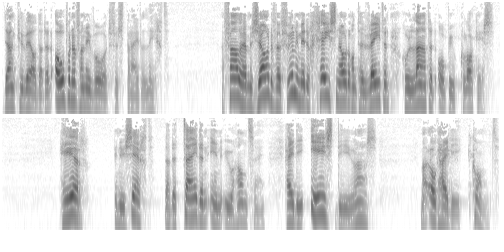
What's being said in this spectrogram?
dank u wel dat het openen van uw woord verspreid ligt. vader, we hebben zo de vervulling met uw geest nodig om te weten hoe laat het op uw klok is. Heer, en u zegt dat de tijden in uw hand zijn. Hij die is, die was, maar ook hij die komt.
